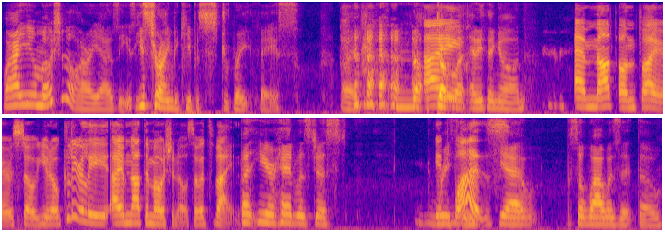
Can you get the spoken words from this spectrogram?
Why are you emotional, Ariazis? He's trying to keep a straight face. Like, no, I- don't let anything on. I am not on fire, so you know clearly I am not emotional, so it's fine. But your head was just. It wreathed in- was. Yeah. So why was it though?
